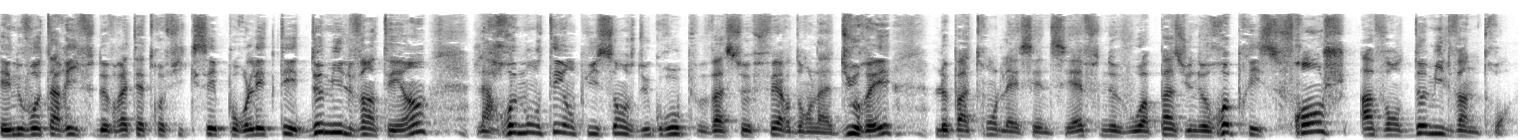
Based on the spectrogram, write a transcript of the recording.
Les nouveaux tarifs devraient être fixés pour l'été 2021. La remontée en puissance du groupe va se faire dans la durée. Le patron de la SNCF ne voit pas une reprise franche avant 2023.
